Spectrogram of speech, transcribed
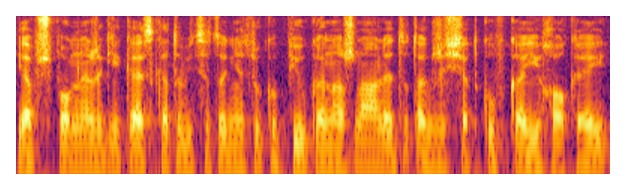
Ja przypomnę, że GKS Katowice to nie tylko piłka nożna, ale to także siatkówka i hokej.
